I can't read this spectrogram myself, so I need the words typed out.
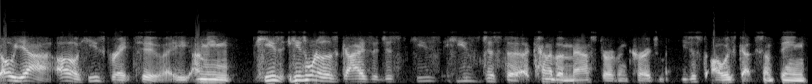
oh yeah. Oh, he's great too. He, I mean, he's he's one of those guys that just he's he's just a kind of a master of encouragement. He just always got something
